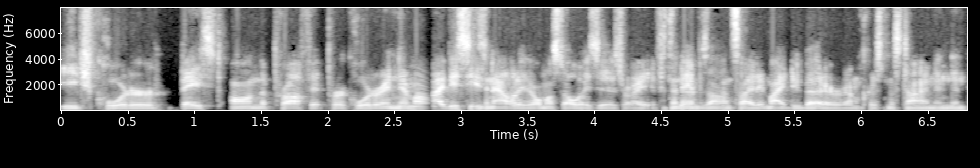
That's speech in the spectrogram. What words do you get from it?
each quarter based on the profit per quarter. And there might be seasonality. There almost always is, right? If it's an Amazon site, it might do better around Christmas time and then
